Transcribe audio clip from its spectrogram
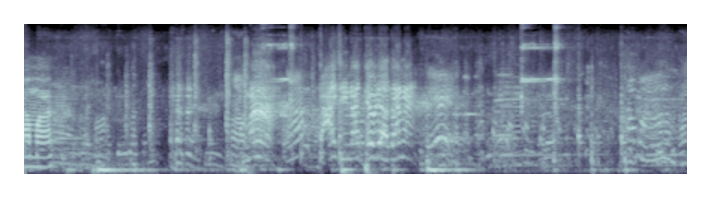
ஆமா அம்மா காசினா தேவடி அதானே ஏய், ஆமா ஆமா,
